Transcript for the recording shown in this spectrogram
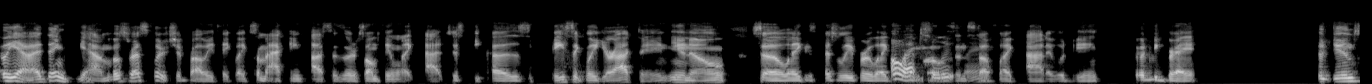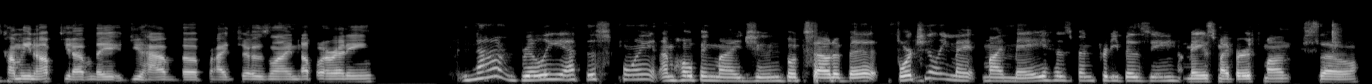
Oh yeah, I think yeah, most wrestlers should probably take like some acting classes or something like that, just because basically you're acting, you know. So like, especially for like oh, absolutely. and stuff like that, it would be it would be great. June's coming up. Do you have do you have the Pride shows lined up already? Not really at this point. I'm hoping my June books out a bit. Fortunately, my, my May has been pretty busy. May is my birth month, so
